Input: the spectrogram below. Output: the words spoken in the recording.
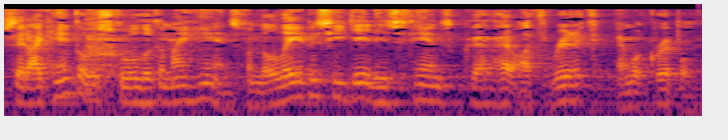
said, I can't go to school. Look at my hands. From the labors he did, his hands had arthritic and were crippled.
